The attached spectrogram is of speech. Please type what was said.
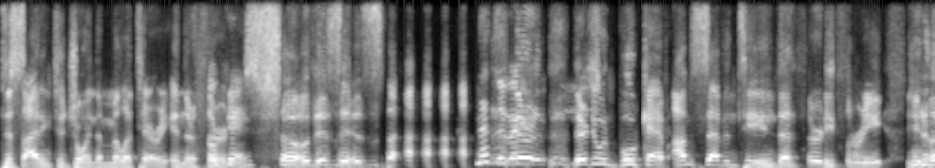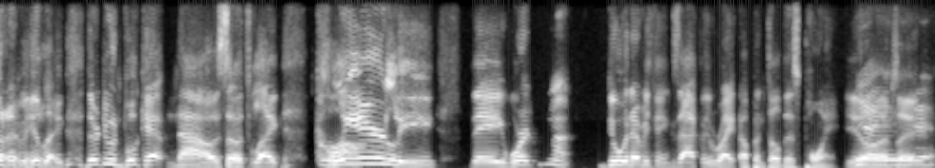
deciding to join the military in their 30s. Okay. So this is That's a very. they're, they're doing boot camp. I'm 17, they're 33. You know what I mean? Like they're doing boot camp now. So it's like clearly they weren't Yeah. doing everything exactly right up until this point. You know yeah, what I'm yeah, saying? yeah.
